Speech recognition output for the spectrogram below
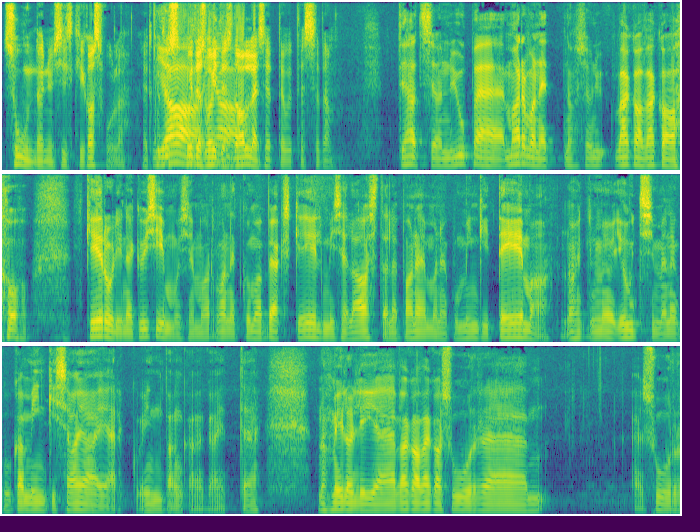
suund on ju siiski kasvule, et kuidas, kuidas hoida jaa. seda alles ettevõttes, seda? Tead, see on jube, ma arvan, et noh, see on väga-väga keeruline küsimus ja ma arvan, et kui ma peakski eelmisele aastale panema nagu mingi teema, noh, ütleme, jõudsime nagu ka mingisse ajajärku Inpangaga, et noh, meil oli väga-väga suur äh, suur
